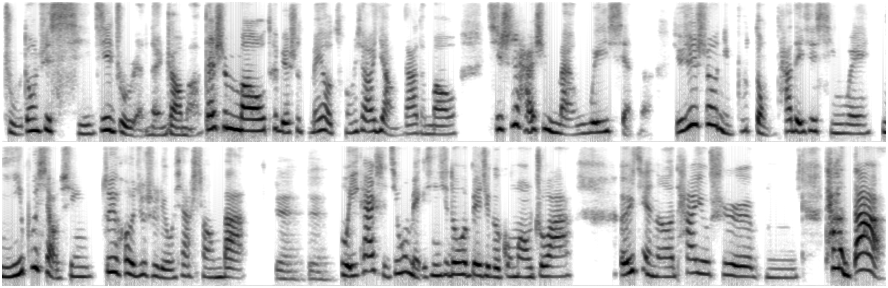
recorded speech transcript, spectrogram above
主动去袭击主人的，你知道吗？但是猫，特别是没有从小养大的猫，其实还是蛮危险的。有些时候你不懂它的一些行为，你一不小心，最后就是留下伤疤。对对，我一开始几乎每个星期都会被这个公猫抓，而且呢，它又是，嗯，它很大，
